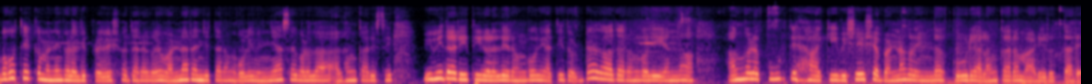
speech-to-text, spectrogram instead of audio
ಬಹುತೇಕ ಮನೆಗಳಲ್ಲಿ ಪ್ರವೇಶೋದ್ವಾರಗಳಲ್ಲಿ ವರ್ಣರಂಜಿತ ರಂಗೋಲಿ ವಿನ್ಯಾಸಗಳು ಅಲಂಕರಿಸಿ ವಿವಿಧ ರೀತಿಗಳಲ್ಲಿ ರಂಗೋಲಿ ಅತಿ ದೊಡ್ಡದಾದ ರಂಗೋಲಿಯನ್ನು ಅಂಗಳ ಪೂರ್ತಿ ಹಾಕಿ ವಿಶೇಷ ಬಣ್ಣಗಳಿಂದ ಕೂಡಿ ಅಲಂಕಾರ ಮಾಡಿರುತ್ತಾರೆ.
